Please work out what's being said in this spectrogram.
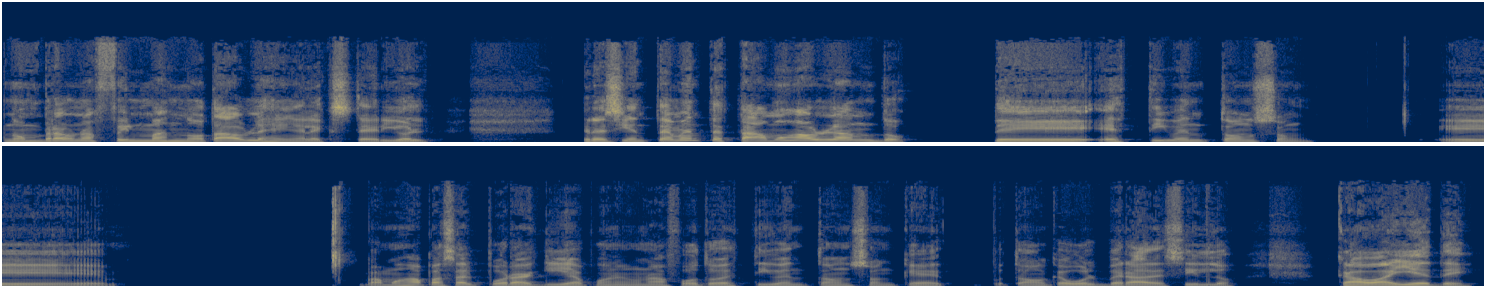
nombrar unas firmas notables en el exterior. Recientemente estábamos hablando de Steven Thompson. Eh, vamos a pasar por aquí a poner una foto de Steven Thompson que tengo que volver a decirlo. Caballete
